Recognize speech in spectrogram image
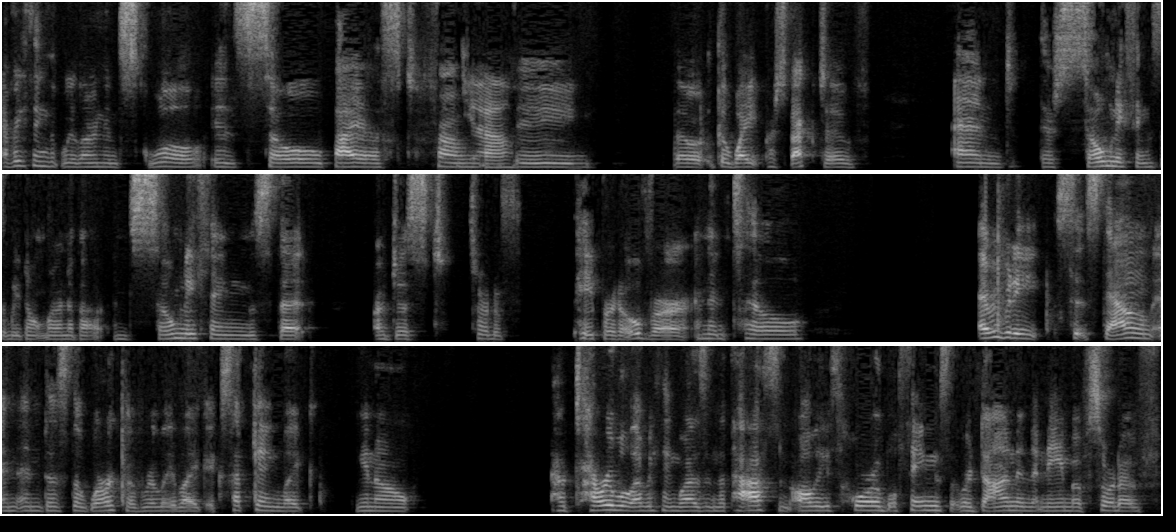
everything that we learn in school is so biased from Yeah. the the the white perspective and there's so many things that we don't learn about and so many things that are just sort of papered over and until everybody sits down and, and does the work of really like accepting like you know how terrible everything was in the past and all these horrible things that were done in the name of sort of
